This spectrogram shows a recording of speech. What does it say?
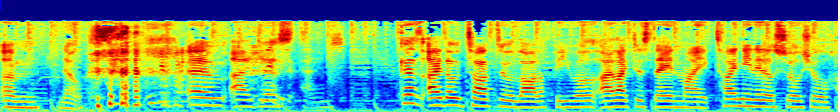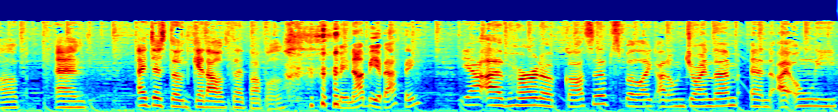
Um, no. um, I just because I don't talk to a lot of people. I like to stay in my tiny little social hub, and I just don't get out of that bubble. May not be a bad thing. Yeah, I've heard of gossips, but like I don't join them, and I only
